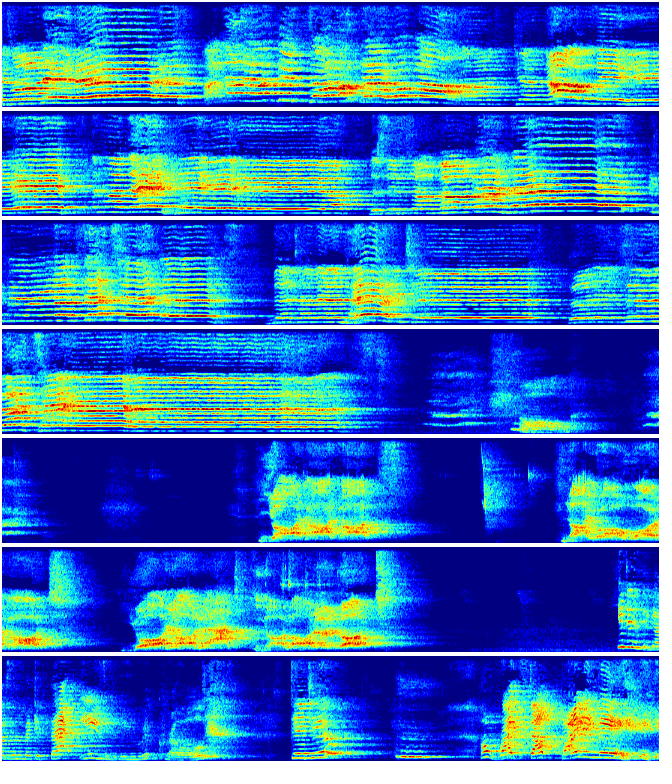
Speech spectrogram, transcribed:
You're not nuts. Not I was gonna make it that easy to be rickrolled. Did you? All right, stop biting me!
